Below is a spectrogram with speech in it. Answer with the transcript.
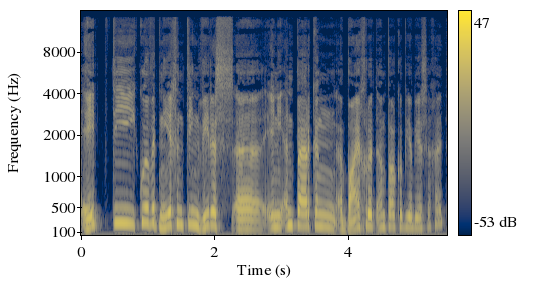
het die COVID-19 virus uh, en die inperking 'n baie groot impak op jou besigheid?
